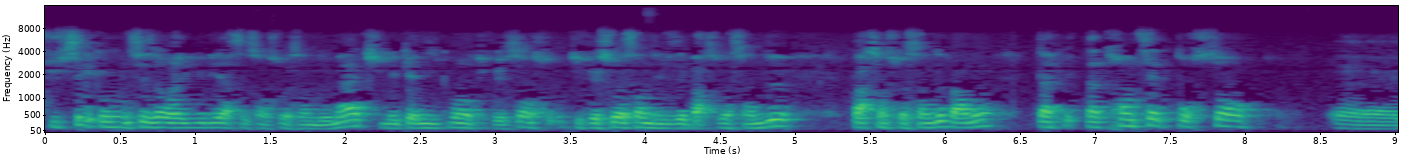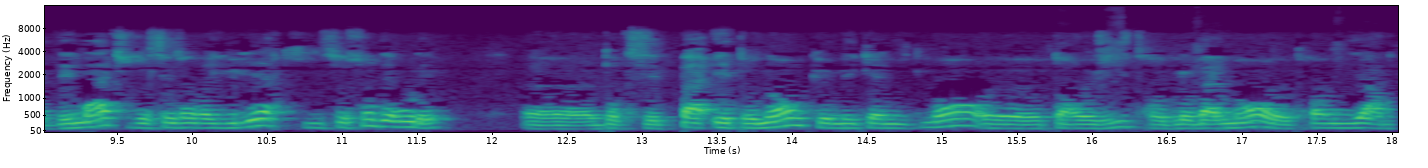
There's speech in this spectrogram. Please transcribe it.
tu sais qu'une saison régulière c'est 162 matchs, mécaniquement tu fais, 100, tu fais 60 divisé par 62, par 162 pardon, tu as, as 37% euh, des matchs de saison régulière qui se sont déroulés. Euh, donc c'est pas étonnant que mécaniquement euh, t'enregistres globalement 3 milliards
